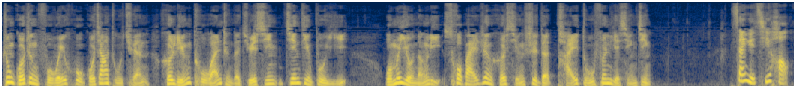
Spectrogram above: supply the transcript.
中国政府维护国家主权和领土完整的决心坚定不移，我们有能力挫败任何形式的台独分裂行径。三月七号，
